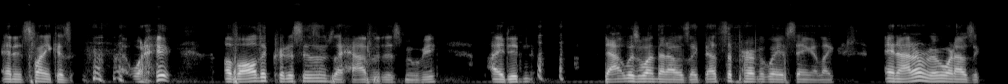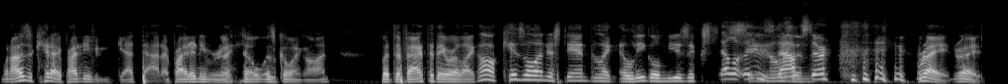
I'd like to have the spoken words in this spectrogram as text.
And it's funny because when I, of all the criticisms I have of this movie, I didn't. That was one that I was like, that's the perfect way of saying it. Like, and I don't remember when I was like, when I was a kid, I probably didn't even get that. I probably didn't even really know what was going on. But the fact that they were like, oh, kids will understand like illegal music. They use and- Napster. right, right.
